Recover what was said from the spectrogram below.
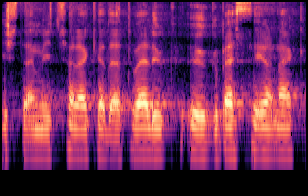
Isten mit cselekedett velük, ők beszélnek,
